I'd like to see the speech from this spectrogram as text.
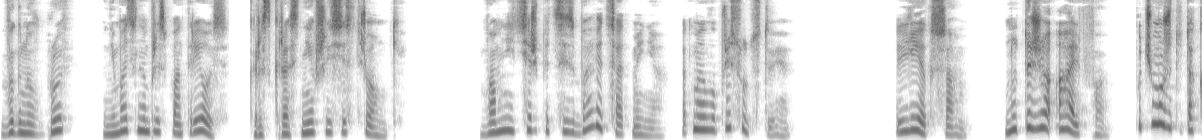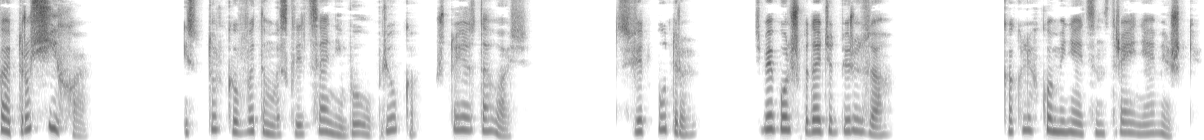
Выгнув бровь, внимательно присмотрелась к раскрасневшей сестренке. Вам не терпится избавиться от меня, от моего присутствия? Лекса, ну ты же альфа. Почему же ты такая трусиха? И столько в этом восклицании было упрека, что я сдалась. Цвет пудры? Тебе больше подойдет бирюза. Как легко меняется настроение Амешки.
